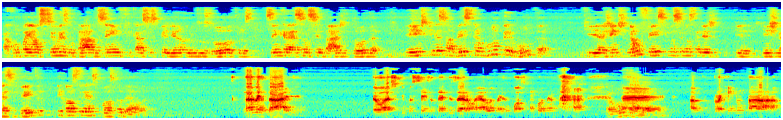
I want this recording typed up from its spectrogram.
acompanhar o seu resultado sem ficar se espelhando uns dos outros, sem criar essa ansiedade toda. E a gente queria saber se tem alguma pergunta que a gente não fez que você gostaria de, que, a gente tivesse feito e qual seria a resposta dela. Na verdade, eu acho que vocês até fizeram ela, mas eu posso complementar. É, Para quem não está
